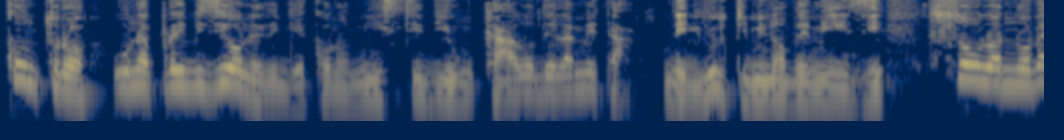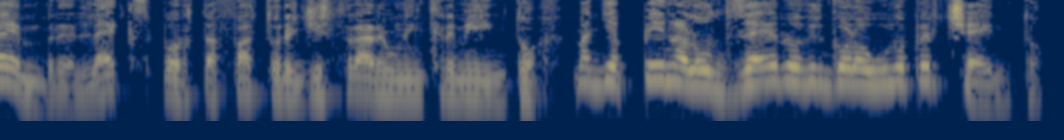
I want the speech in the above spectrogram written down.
contro una previsione degli economisti di un calo della metà. Negli ultimi nove mesi, solo a novembre l'export ha fatto registrare un incremento, ma di appena lo 0,1%.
